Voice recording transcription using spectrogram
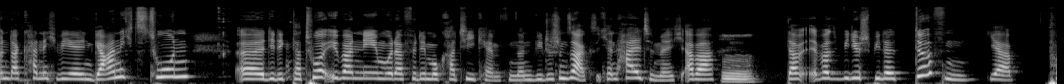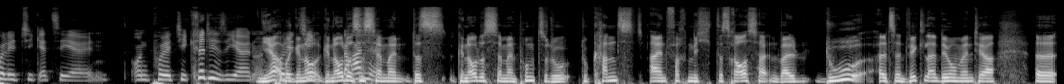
und da kann ich wählen gar nichts tun, äh, die Diktatur übernehmen oder für Demokratie kämpfen. Dann, wie du schon sagst, ich enthalte mich. Aber, hm. da, aber Videospiele dürfen ja Politik erzählen und Politik kritisieren. Und ja, Politik aber genau, genau das ist ja mein, das, genau das ist ja mein Punkt. So, du, du kannst einfach nicht das raushalten, weil du als Entwickler in dem Moment ja äh,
